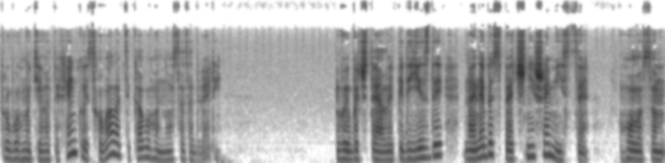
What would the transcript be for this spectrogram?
пробурмотіла тихенько і сховала цікавого носа за двері. Вибачте, але під'їзди найнебезпечніше місце голосом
